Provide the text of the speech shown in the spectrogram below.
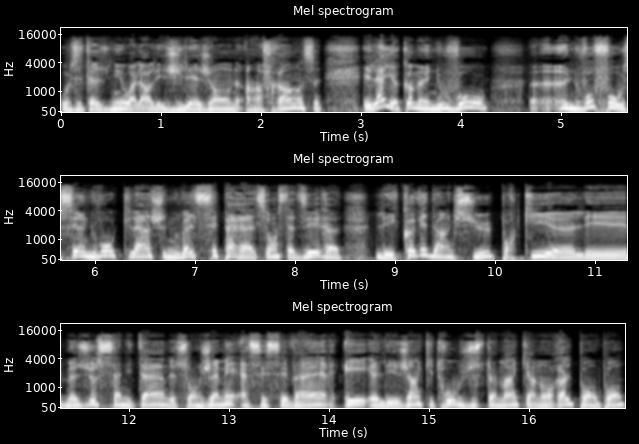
aux États-Unis ou alors les Gilets jaunes en France. Et là, il y a comme un nouveau, euh, un nouveau fossé, un nouveau clash, une nouvelle séparation, c'est-à-dire euh, les COVID anxieux pour qui euh, les mesures sanitaires ne sont jamais assez sévères et euh, les gens qui trouvent justement qu'ils en ont ras le pompon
